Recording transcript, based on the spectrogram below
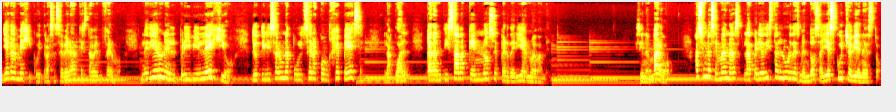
llega a México y tras aseverar que estaba enfermo, le dieron el privilegio de utilizar una pulsera con GPS, la cual garantizaba que no se perdería nuevamente. Sin embargo, hace unas semanas, la periodista Lourdes Mendoza, y escuche bien esto,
